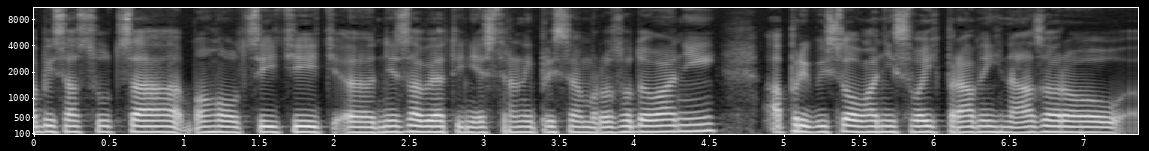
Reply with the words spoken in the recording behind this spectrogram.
aby sa súdca mohol cítiť e, nezaujatý nestranný pri svojom rozhodovaní a pri vyslovovaní svojich právnych názorov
